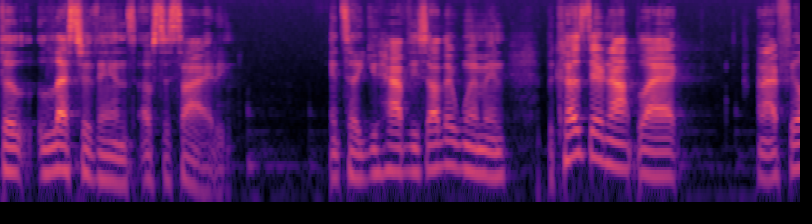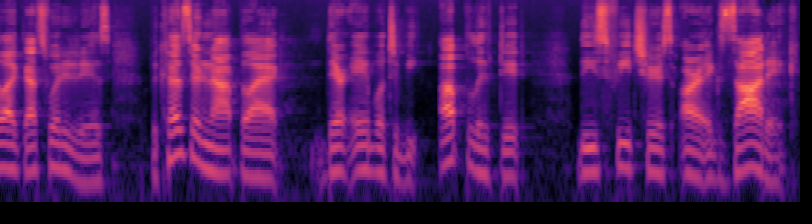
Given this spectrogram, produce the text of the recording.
the lesser thans of society. And so you have these other women because they're not black, and I feel like that's what it is. Because they're not black, they're able to be uplifted these features are exotic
